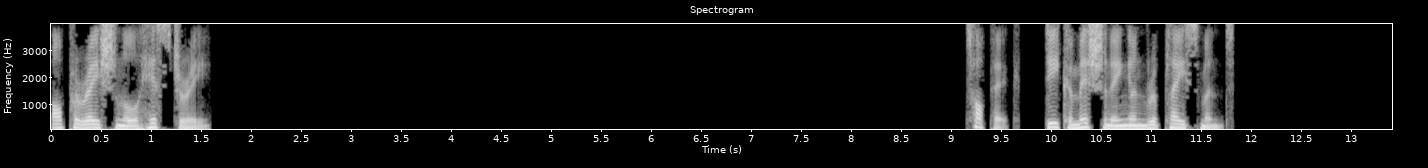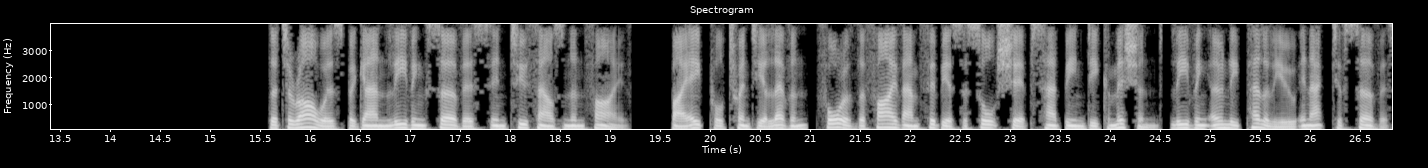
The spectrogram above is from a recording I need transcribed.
Operational history Topic: Decommissioning and replacement. The Tarawas began leaving service in 2005. By April 2011, four of the five amphibious assault ships had been decommissioned, leaving only Peleliu in active service.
